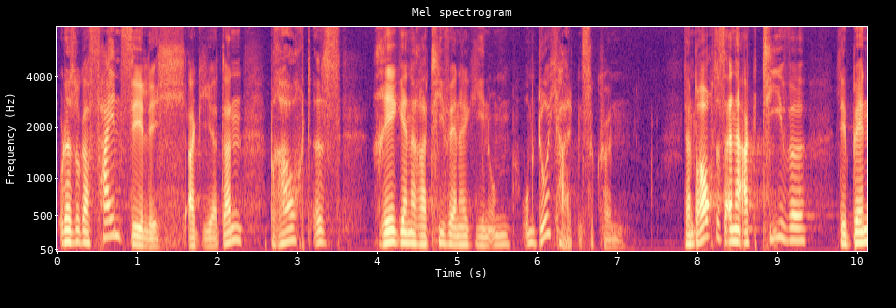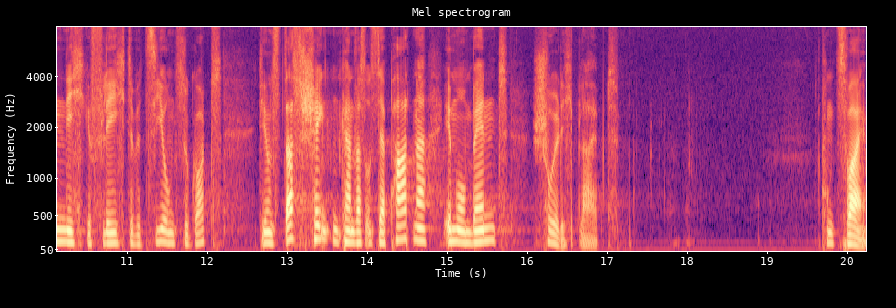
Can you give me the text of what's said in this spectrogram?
oder sogar feindselig agiert, dann braucht es regenerative Energien, um, um durchhalten zu können. Dann braucht es eine aktive, lebendig gepflegte Beziehung zu Gott, die uns das schenken kann, was uns der Partner im Moment schuldig bleibt. Punkt 2.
